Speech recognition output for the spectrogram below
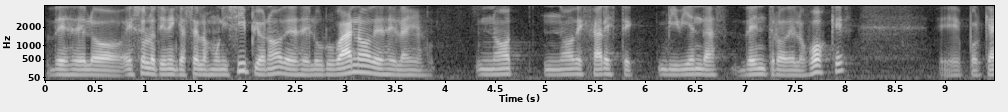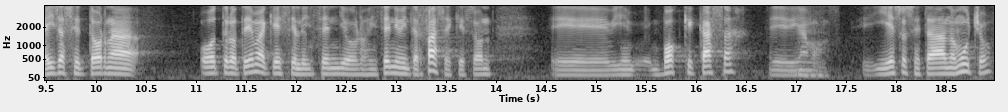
desde lo, eso lo tienen que hacer los municipios, ¿no? Desde lo urbano, desde la, no, no dejar este, viviendas dentro de los bosques, eh, porque ahí ya se torna otro tema que es el incendio, los incendios de interfaces, que son eh, bosque, casa, digamos. Y eso se está dando mucho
